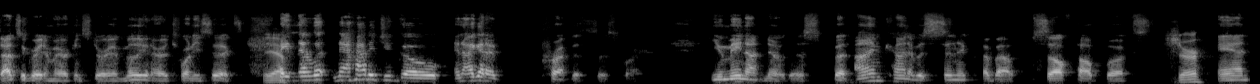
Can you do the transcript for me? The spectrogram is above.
That's a great American story. A millionaire at 26. Yeah. Hey, now, now, how did you go? And I got to preface this, Brian. You may not know this, but I'm kind of a cynic about self help books Sure. and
